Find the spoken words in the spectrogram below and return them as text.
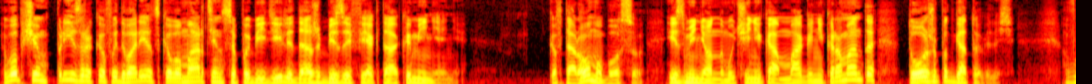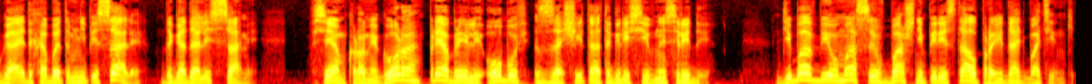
В общем, призраков и дворецкого Мартинса победили даже без эффекта окаменения. Ко второму боссу, измененным ученикам мага-некроманта, тоже подготовились. В гайдах об этом не писали, догадались сами. Всем, кроме Гора, приобрели обувь с защитой от агрессивной среды. Дебаф биомассы в башне перестал проедать ботинки.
